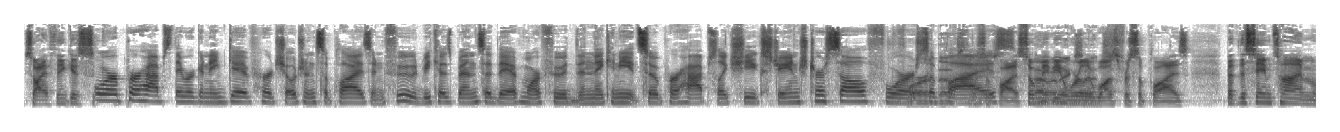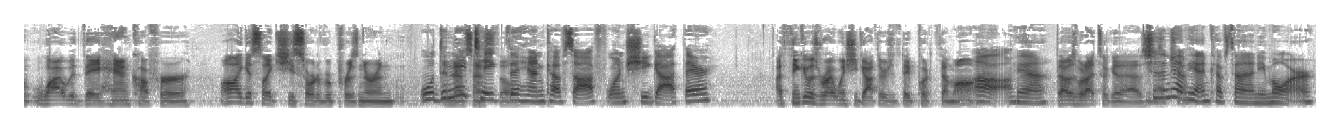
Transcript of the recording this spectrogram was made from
So I think it's Or perhaps they were going to give her children supplies and food because Ben said they have more food than they can eat. So perhaps like she exchanged herself for, For the- for supplies. supplies. So That maybe it really sense. was for supplies. But at the same time, why would they handcuff her? Well, I guess like she's sort of a prisoner and Well, didn't in they sense, take though. the handcuffs off once she got there? I think it was right when she got there that they put them on. Oh, Yeah, That was what I took it as. she doesn't have the handcuffs on anymore,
